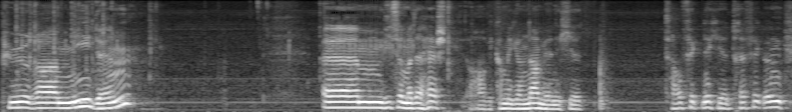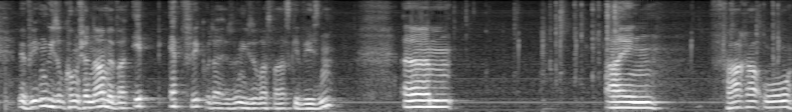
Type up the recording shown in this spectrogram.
Pyramiden. Ähm, wie ist nochmal der Hash? Oh, wie komme ich am Namen ja nicht hier? Taufik nicht, hier Traffic, irgendwie, irgendwie so ein komischer Name, war Epfik oder irgendwie sowas war das gewesen. Ähm, ein Pharao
